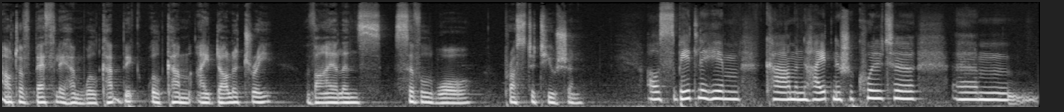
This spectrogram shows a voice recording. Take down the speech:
Out of Bethlehem will come, will come idolatry, violence, civil war, prostitution. Aus Bethlehem kamen heidnische Kulte, ähm,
